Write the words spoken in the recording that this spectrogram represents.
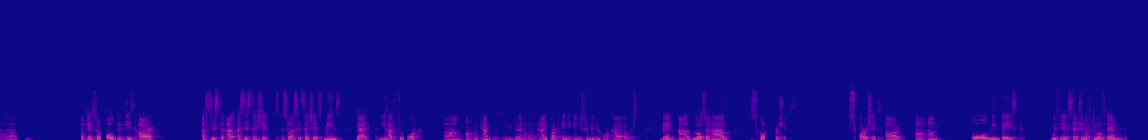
Um, okay, so all these are assistant, uh, assistantships. So assistantships means that you have to work uh, on campus and you're gonna have a time card and you, and you submit your work hours. Then uh, we also have scholarships. Scholarships are um, all need-based with the exception of two of them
